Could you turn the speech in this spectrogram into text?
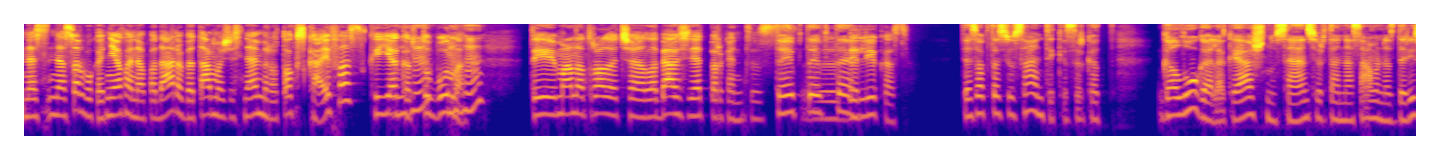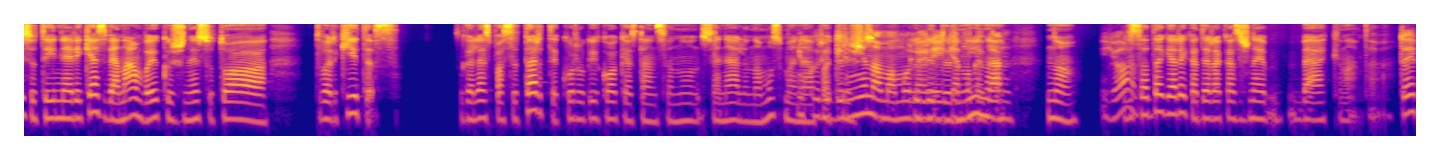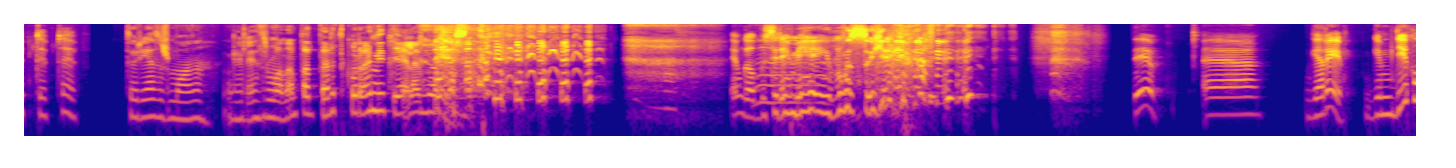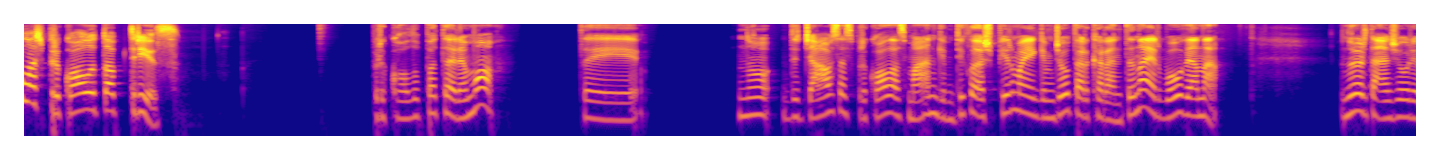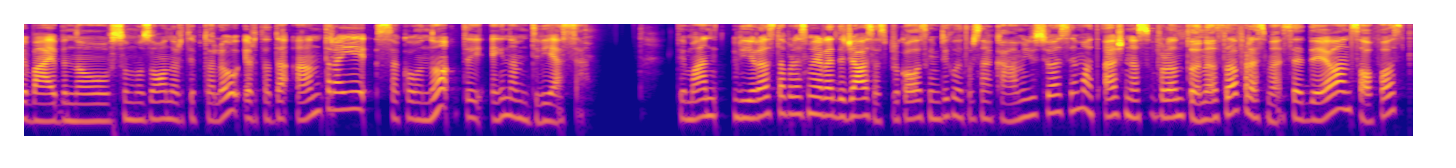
nes nesvarbu, kad nieko nepadaro, bet tam mažesniam yra toks kaifas, kai jie kartu būna. mhm. Tai man atrodo, čia labiausiai atperkantis Taip, taip, e, taip. dalykas. Tiesiog tas jų santykis ir kad galų gale, kai aš nusensiu ir ten nesąmonės darysiu, tai nereikės vienam vaikui, žinai, su tuo tvarkytis. Galės pasitarti, kur į kokias ten senų, senelių namus mane pakišti. durnyną mamulę durnyną. Nu, Jo, visada gerai, kad yra kas, žinai, bekina tave. taip, taip, taip. Turės žmona, galės žmona patart, kur anytėlė nuvežti. Taip, gal bus rėmėjai mūsų irgi. taip. E, gerai, gimdyklos prikolų top 3. Prikolų patarimo. Tai, nu, didžiausias prikolas man gimdykloje, aš pirmąjį gimdžiau per karantiną ir buvau viena. Nu ir ten žiauriai vaibinau su muzonu ir taip toliau. Ir tada antrąjį sakau, nu, tai einam dviese. Tai man vyras, ta prasme, yra didžiausias prikolas gimdykloje, ta prasme, kam jūs juos imat, aš nesuprantu, nes ta prasme, sėdėjau ant sofos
